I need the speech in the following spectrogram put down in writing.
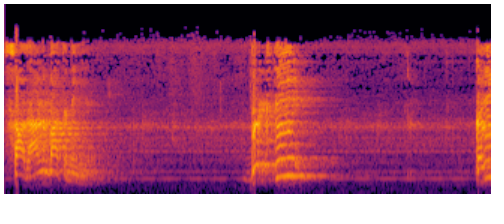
साधारण बात नहीं है। व्यक्ति कई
